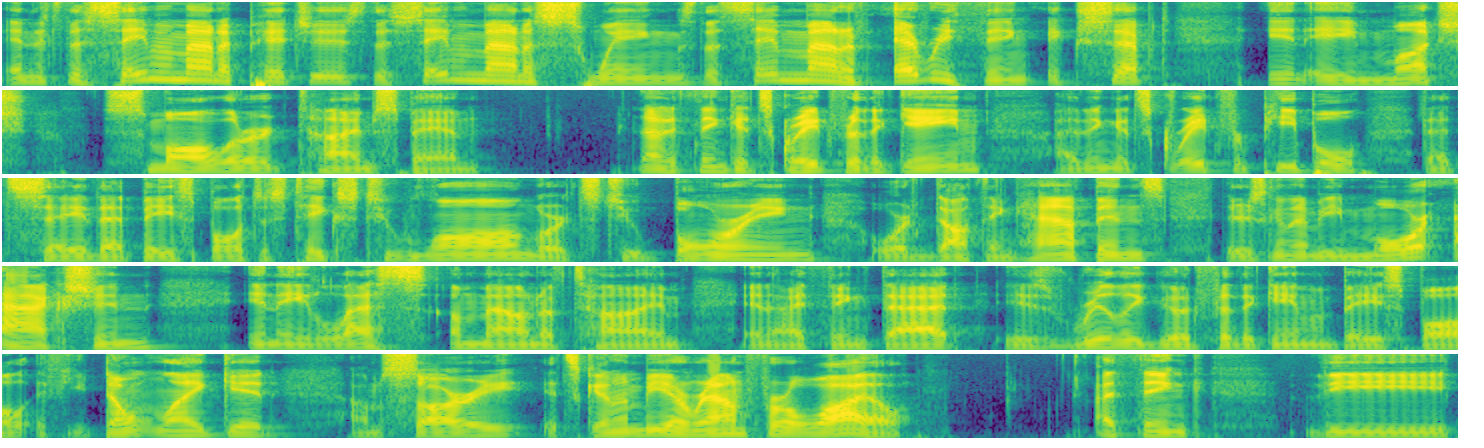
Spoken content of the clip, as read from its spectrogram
And it's the same amount of pitches, the same amount of swings, the same amount of everything, except in a much smaller time span. And I think it's great for the game. I think it's great for people that say that baseball just takes too long or it's too boring or nothing happens. There's going to be more action in a less amount of time. And I think that is really good for the game of baseball. If you don't like it, I'm sorry. It's going to be around for a while. I think the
